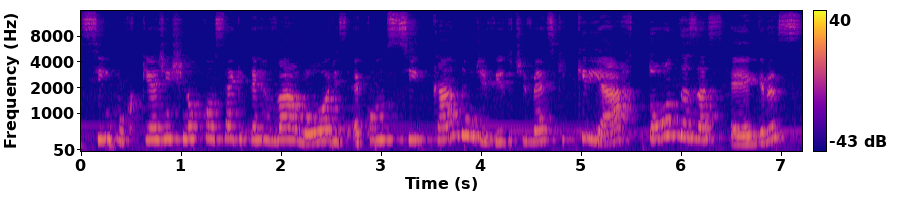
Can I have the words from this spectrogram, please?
Sim, porque a gente não consegue ter valores. É como se cada indivíduo tivesse que criar todas as regras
